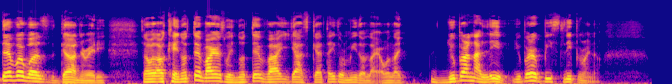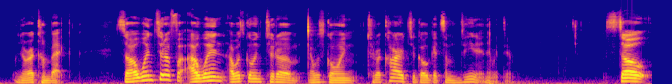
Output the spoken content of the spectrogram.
that, boy was gone already. So I was like, "Okay, no te vayas, güey, no te vayas, quédate ahí dormido." Like I was like, "You better not leave. You better be sleeping right now." Whenever I come back. So I went to the. I went. I was going to the. I was going to the car to go get something to eat and everything. So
